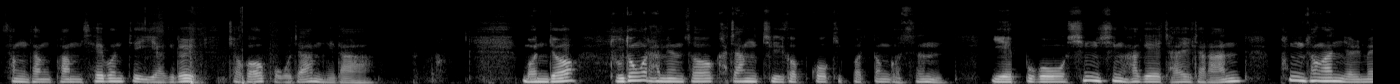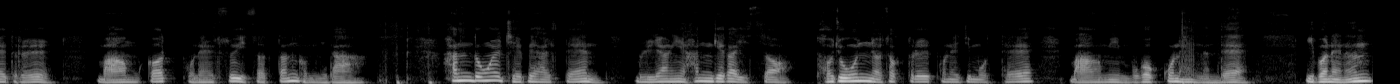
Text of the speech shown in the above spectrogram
상상팜 세 번째 이야기를 적어 보고자 합니다. 먼저 두동을 하면서 가장 즐겁고 기뻤던 것은 예쁘고 싱싱하게 잘 자란 풍성한 열매들을 마음껏 보낼 수 있었던 겁니다. 한 동을 재배할 땐 물량이 한계가 있어 더 좋은 녀석들을 보내지 못해 마음이 무겁곤 했는데 이번에는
